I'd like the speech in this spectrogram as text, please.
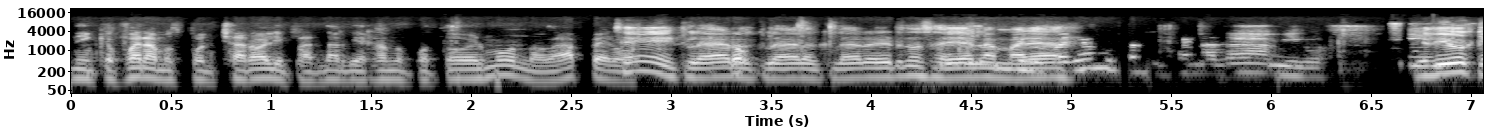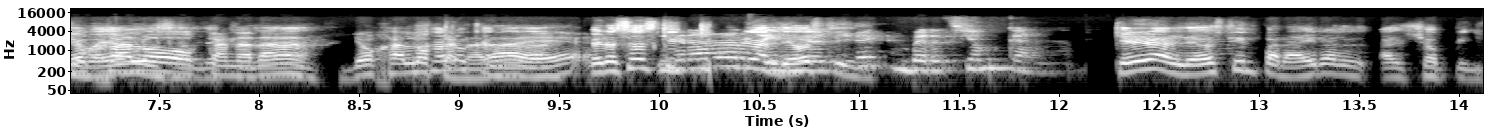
Ni que fuéramos Poncharoli para andar viajando por todo el mundo, ¿verdad? Pero Sí, claro, No. claro, claro, irnos allá a la marea. vayamos a Canadá, amigos. Sí. Yo digo que yo vayamos jalo al de Canadá, yo jalo, Yo jalo Canadá, ¿eh? Pero ¿sabes qué? Quiero ir al de Austin. Versión Canadá. Quiero ir al de Austin para ir al, al shopping.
